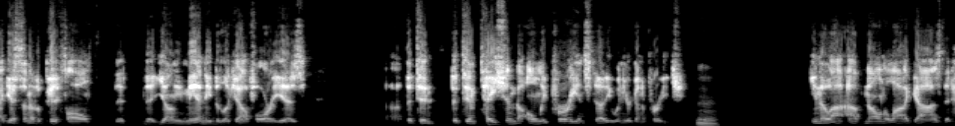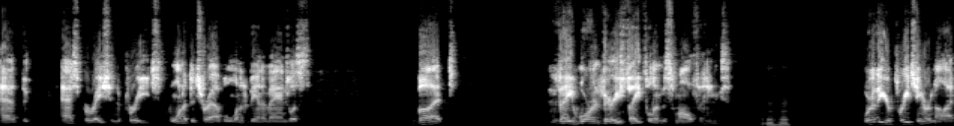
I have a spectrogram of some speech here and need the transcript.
I guess another pitfall that that young men need to look out for is uh, the tem- the temptation to only pray and study when you're going to preach. Mm. You know, I, I've known a lot of guys that had the aspiration to preach, wanted to travel, wanted to be an evangelist, but they weren't very faithful in the small things. Mm-hmm. Whether you're preaching or not,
